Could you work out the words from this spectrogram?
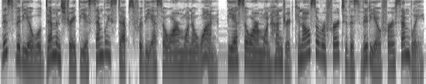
This video will demonstrate the assembly steps for the SOARM 101. The SOARM 100 can also refer to this video for assembly.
